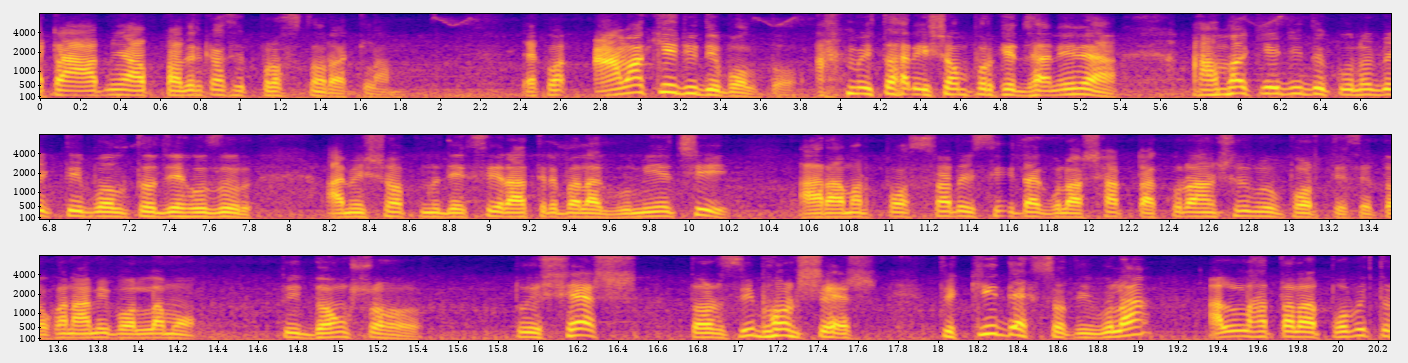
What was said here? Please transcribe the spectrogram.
এটা আমি আপনাদের কাছে প্রশ্ন রাখলাম। এখন আমাকে যদি বলতো, আমি তো আর এই সম্পর্কে জানি না, আমাকে যদি কোনো ব্যক্তি বলতো যে, হুজুর, আমি স্বপ্ন দেখছি, রাতের বেলা ঘুমিয়েছি আর আমার প্রস্রাবের সিটাগুলা সাতটা কোরআন শরীফ পড়তেছে, তখন আমি বললাম তুই ধ্বংস হ, তুই শেষ, তোর জীবন শেষ, তুই কি দেখছ তুইগুলা আল্লাহ তালা পবিত্র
